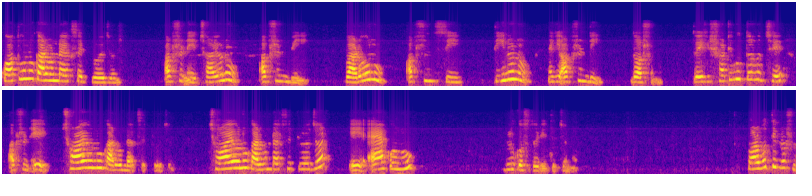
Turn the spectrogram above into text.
কত অণু কার্বন ডাইঅক্সাইড প্রয়োজন? অপশন এ ছয় অণু অপশন বি বারো অণু অপশন সি তিন অণু নাকি অপশন ডি দশ অণু তো এর সঠিক উত্তর হচ্ছে অপশন এ ছয় অণু কার্বন ডাইঅক্সাইড প্রয়োজন। ছয় অণু কার্বন ডাইঅক্সাইড প্রয়োজন এই এক অণু গ্লুকোজ তৈরিতে জন্য। পরবর্তী প্রশ্ন,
